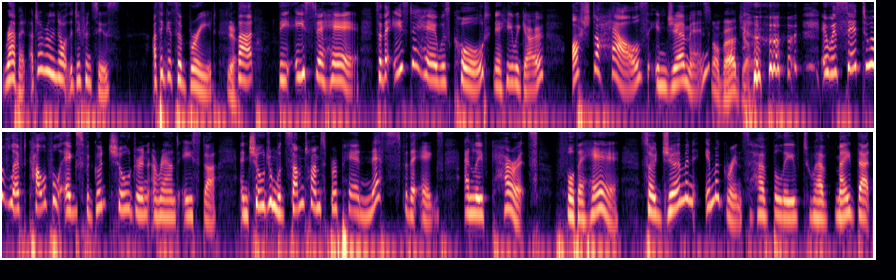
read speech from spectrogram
rabbit. I don't really know what the difference is. I think it's a breed. Yeah. But the Easter hare. So the Easter hare was called, now here we go, Osterhaus in German. It's not bad, Joey. It was said to have left colourful eggs for good children around Easter, and children would sometimes prepare nests for the eggs and leave carrots for the hare. So German immigrants have believed to have made that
